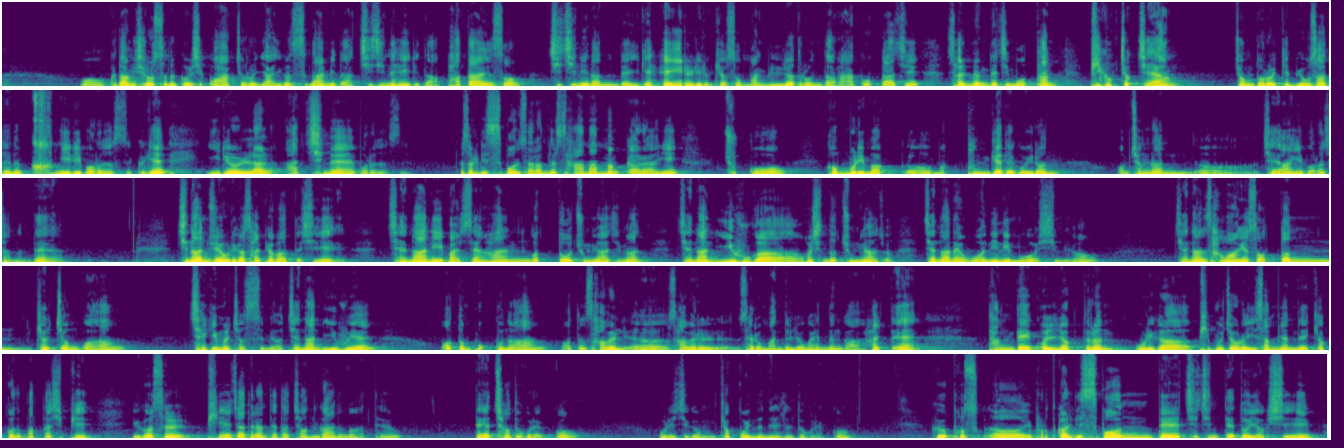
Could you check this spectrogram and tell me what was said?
어, 그 당시로서는 그것이 과학적으로 야 이건 쓰나미다, 지진 해일이다, 바다에서 지진이 났는데 이게 해일을 일으켜서 막 밀려 들어온다라고까지 설명되지 못한 비극적 재앙 정도로 이렇게 묘사되는 큰 일이 벌어졌어요. 그게 일요일 날 아침에 벌어졌어요. 그래서 리스본 사람들 4만 명 가량이 죽고 건물이 막, 어, 막 붕괴되고 이런 엄청난 어, 재앙이 벌어졌는데 지난주에 우리가 살펴봤듯이 재난이 발생한 것도 중요하지만 재난 이후가 훨씬 더 중요하죠. 재난의 원인이 무엇이며 재난 상황에서 어떤 결정과 책임을 졌으며 재난 이후에 어떤 복구나 어떤 사회를, 어, 사회를 새로 만들려고 했는가 할 때 당대 권력들은 우리가 피부적으로 2, 3년 내에 겪어 봤다시피 이것을 피해자들한테 다 전가하는 것 같아요. 대처도 그랬고 우리 지금 겪고 있는 일들도 그랬고 그 포스, 어, 포르투갈 리스본 대지진 때도 역시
